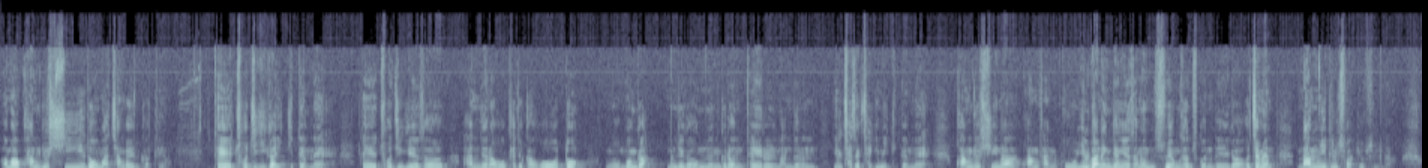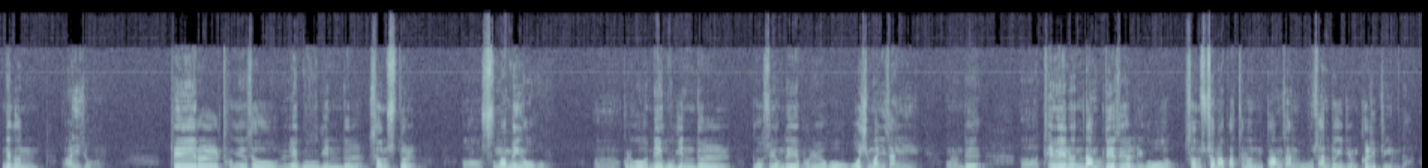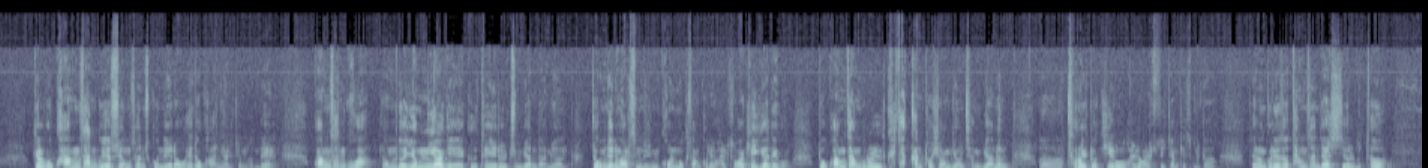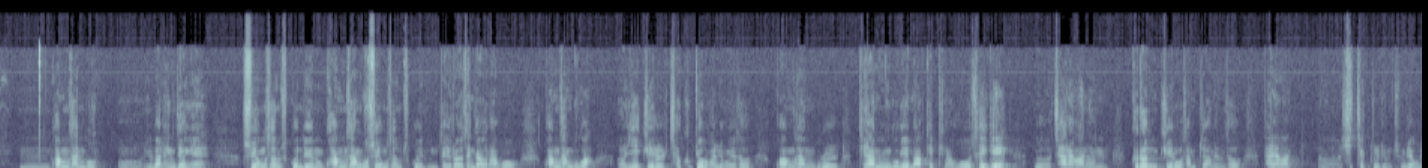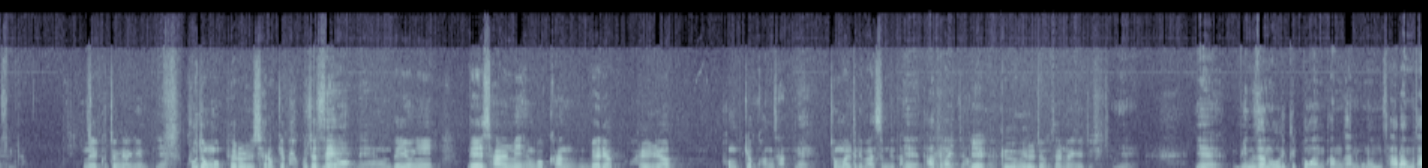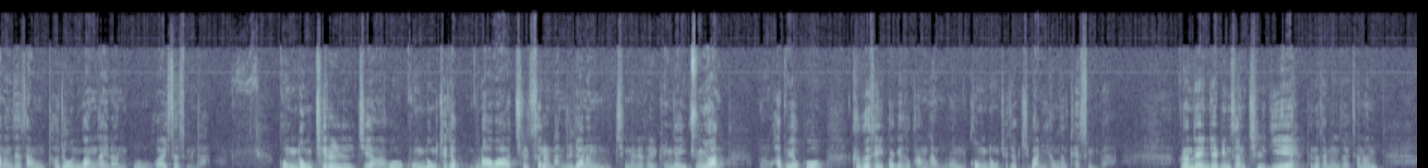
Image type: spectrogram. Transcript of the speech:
아마 광주시도 마찬가지일 것 같아요. 대 조직위가 있기 때문에 대 조직위에서 안전하고 쾌적하고 또 어, 뭔가 문제가 없는 그런 대회를 만드는 일차적 책임이 있기 때문에 광주시나 광산구 일반 행정에서는 수영 선수권 대회가 어쩌면 남일일 수밖에 없습니다. 근데 그건 아니죠. 대회를 통해서 외국인들 선수들 어, 수만 명이 오고 어, 그리고 내국인들 그 수영대회 보려고 50만 이상이 오는데 어, 대회는 남부대에서 열리고 선수촌 아파트는 광산구 우산동에 지금 건립 중입니다. 결국 광산구의 수영 선수권 대회라고 해도 과언이 할 정도인데 광산구가 좀 더 영리하게 그 대회를 준비한다면 조금 전에 말씀드린 골목 상권의 활성화 계기가 되고 또 광산구를 쾌적한 도시 환경을 정비하는 어, 저로의 또 기회로 활용할 수도 있지 않겠습니까? 저는 그래서 당선자 시절부터 음, 광산구 어, 일반 행정에 수영 선수권 대회는 광산구 수영 선수권 대회라 생각을 하고 광산구가 어, 이 기회를 적극적으로 활용해서 광산구를 대한민국에 마케팅하고 세계에 그 자랑하는 그런 기회로 삼자 하면서 다양한 어, 시책들을 좀 준비하고 있습니다. 네, 구청장님. 네. 구정 목표를 새롭게 바꾸셨어요. 네, 네. 어, 내용이 내 삶이 행복한 매력, 활력, 품격 광산. 네. 좋은 말들이 많습니다. 예, 다 들어가 있죠. 예, 그 의미를 좀 설명해 주시죠. 예. 예, 민선 5, 6기 동안 광산구는 사람 사는 세상 더 좋은 광산이라는 구가 있었습니다. 공동체를 지향하고 공동체적 문화와 질서를 만들자는 측면에서의 굉장히 중요한 어, 화두였고 그것에 입각해서 광산구는 공동체적 기반이 형성됐습니다. 그런데 이제 민선 7기에 들어서면서 저는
